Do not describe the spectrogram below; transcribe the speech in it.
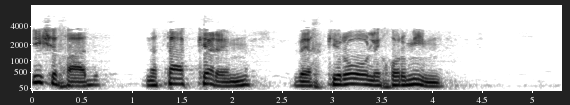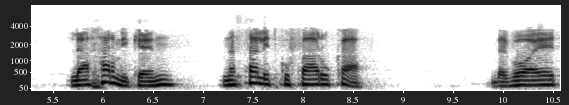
איש אחד נטע כרם והחקירו לחורמים. לאחר מכן נסע לתקופה ארוכה. בבוא העת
